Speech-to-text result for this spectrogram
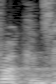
Trockentakt.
